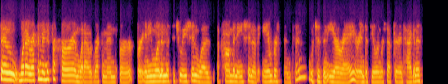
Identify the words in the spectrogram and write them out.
So what I recommended for her and what I would recommend for, for anyone in the situation was a combination of ambrisentan, which is an ERA or endothelin receptor antagonist,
